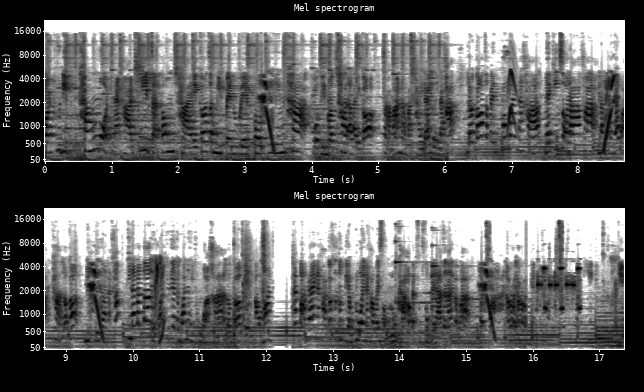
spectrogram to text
วัตถุดิบทั้งหมดนะคะที่จะต้องใช้ก็จะมีเป็นเวย์โปรตีนค่ะโปรตีนรสชาติอะไรก็สามารถนำมาใช้ได้เลยนะคะ แล้วก็จะเป็นกล้วยนะคะเบกกิ้งโซดาค่ะน้ำตาลแย่หวานค่ะ แล้วก็มีเกลือนะคะพีนัทบัตเตอร์หรือว่าที่เรียกกันว่าเนยถั่วค่ะ แล้วก็เป็นอัลมอนด์ขั้นตอนแรกนะคะ ก็คือต้องเตรียมกล้วยนะคะไว้สองลูกค่ะเอาแบบสุกๆเลยนะจะได้แบบว่าหวานอร่อยๆแบบนี้อันนี้อันนี้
